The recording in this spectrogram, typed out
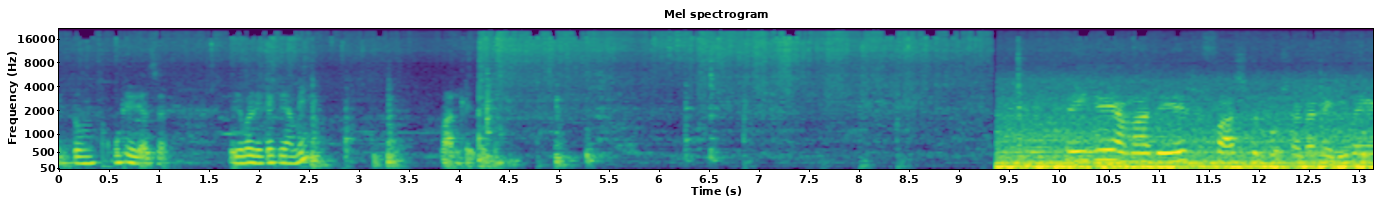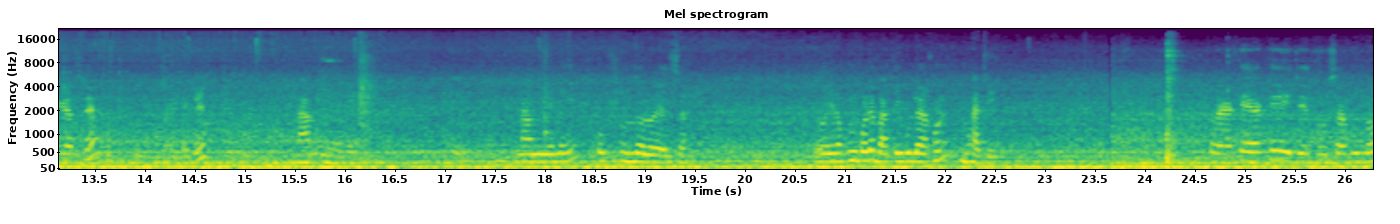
একদম উঠে গেছে। এবার এটাকে আমি পাল্টে দেব। এই যে আমাদের ফার্স্ট ধোসাটা রেডি হয়ে গেছে। এটাকে নামিয়ে নেই নামিয়ে নেই, খুব সুন্দর হয়েছে। তো এরকম করে বাকিগুলো এখন ভাজি। তো একে একে এই যে দোসাগুলো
